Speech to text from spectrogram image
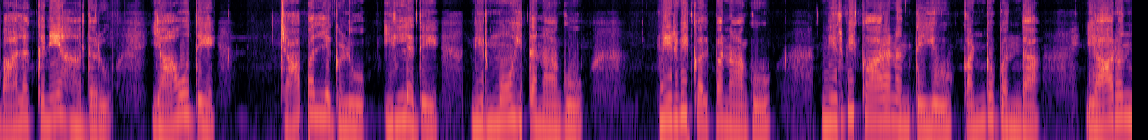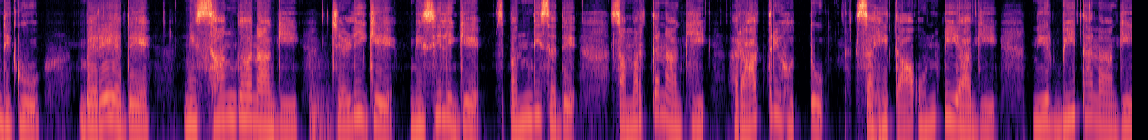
ಬಾಲಕನೇ ಆದರೂ ಯಾವುದೇ ಚಾಪಲ್ಯಗಳು ಇಲ್ಲದೆ ನಿರ್ಮೋಹಿತನಾಗೂ ನಿರ್ವಿಕಲ್ಪನಾಗೂ ನಿರ್ವಿಕಾರನಂತೆಯೂ ಕಂಡುಬಂದ ಯಾರೊಂದಿಗೂ ಬೆರೆಯದೆ ನಿಸ್ಸಾಂಗನಾಗಿ ಚಳಿಗೆ, ಬಿಸಿಲಿಗೆ ಸ್ಪಂದಿಸದೆ ಸಮರ್ಥನಾಗಿ ರಾತ್ರಿ ಹೊತ್ತು ಸಹಿತ ಒಂಟಿಯಾಗಿ ನಿರ್ಭೀತನಾಗಿ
